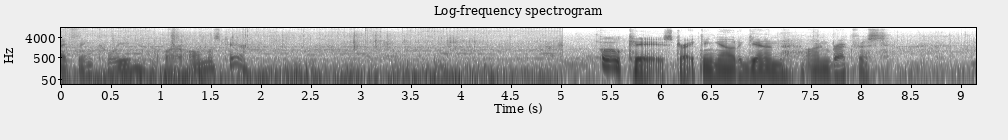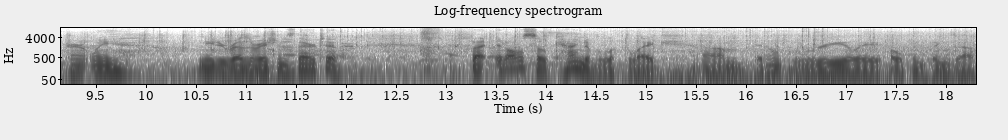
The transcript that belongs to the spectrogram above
I think we are almost here. Okay, striking out again on breakfast. Apparently needed reservations there too. But it also kind of looked like um, they don't really open things up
